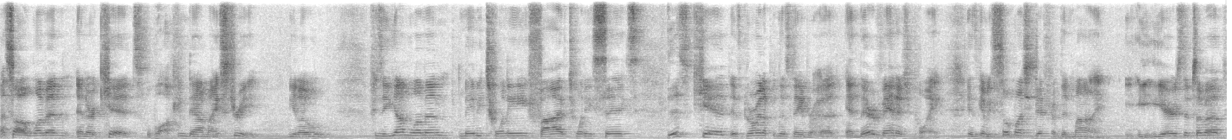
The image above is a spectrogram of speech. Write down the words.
I saw a woman and her kids walking down my street. You know, she's a young woman, maybe 25, 26. This kid is growing up in this neighborhood, and their vantage point is going to be so much different than mine. You, understand what I'm about?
